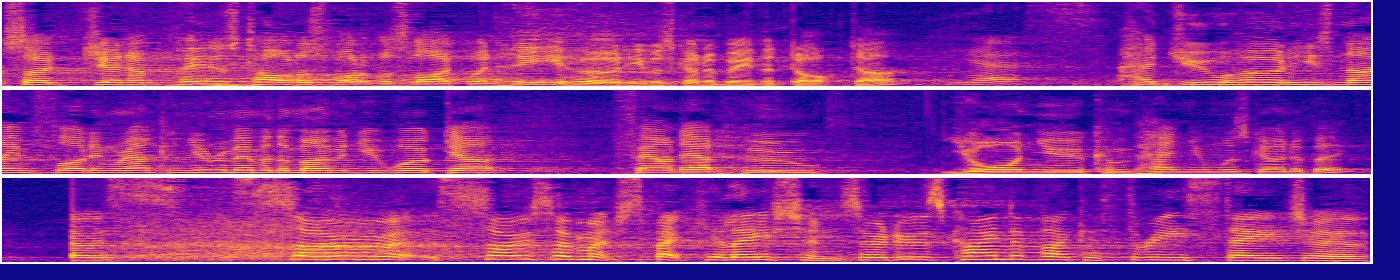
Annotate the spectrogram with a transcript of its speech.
So, Jenna, Peter's told us what it was like when he heard he was going to be the doctor. Yes. Had you heard his name floating around? Can you remember the moment you worked out, found out who your new companion was going to be? There was so, so, so much speculation. So it was kind of like a three stage of,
